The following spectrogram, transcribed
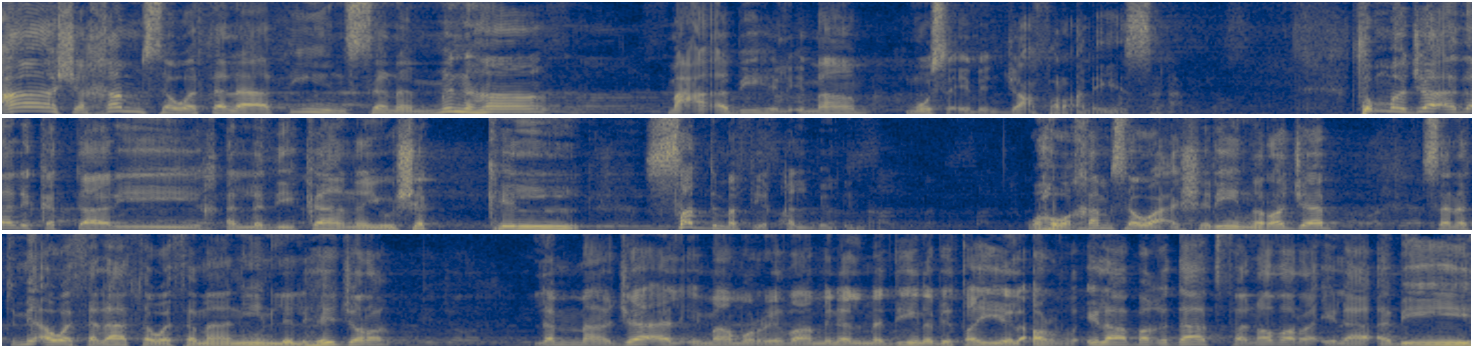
عاش خمسة وثلاثين سنة منها مع أبيه الإمام موسى ابن جعفر عليه السلام. ثم جاء ذلك التاريخ الذي كان يشكل صدمة في قلب الإمام وهو خمسة وعشرين رجب سنة مئة وثلاثة وثمانين للهجرة. لما جاء الإمام الرضا من المدينة بطي الأرض إلى بغداد فنظر إلى أبيه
